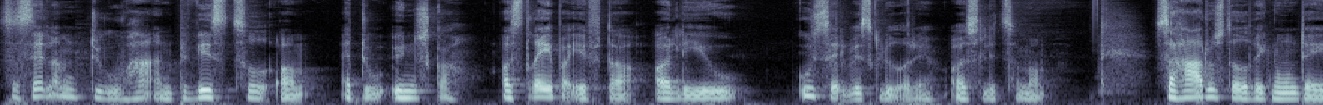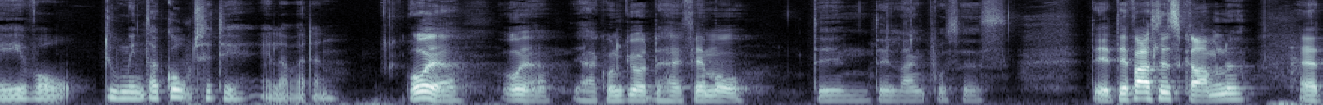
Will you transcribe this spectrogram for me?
Så selvom du har en bevidsthed om, at du ønsker og stræber efter at leve uselvisk, lyder det også lidt som om, så har du stadigvæk nogle dage, hvor du er mindre god til det, eller hvordan? Åh oh ja, oh ja. Jeg har kun gjort det her i fem år. Det er en, det er en lang proces. Det, det er faktisk lidt skræmmende, at,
